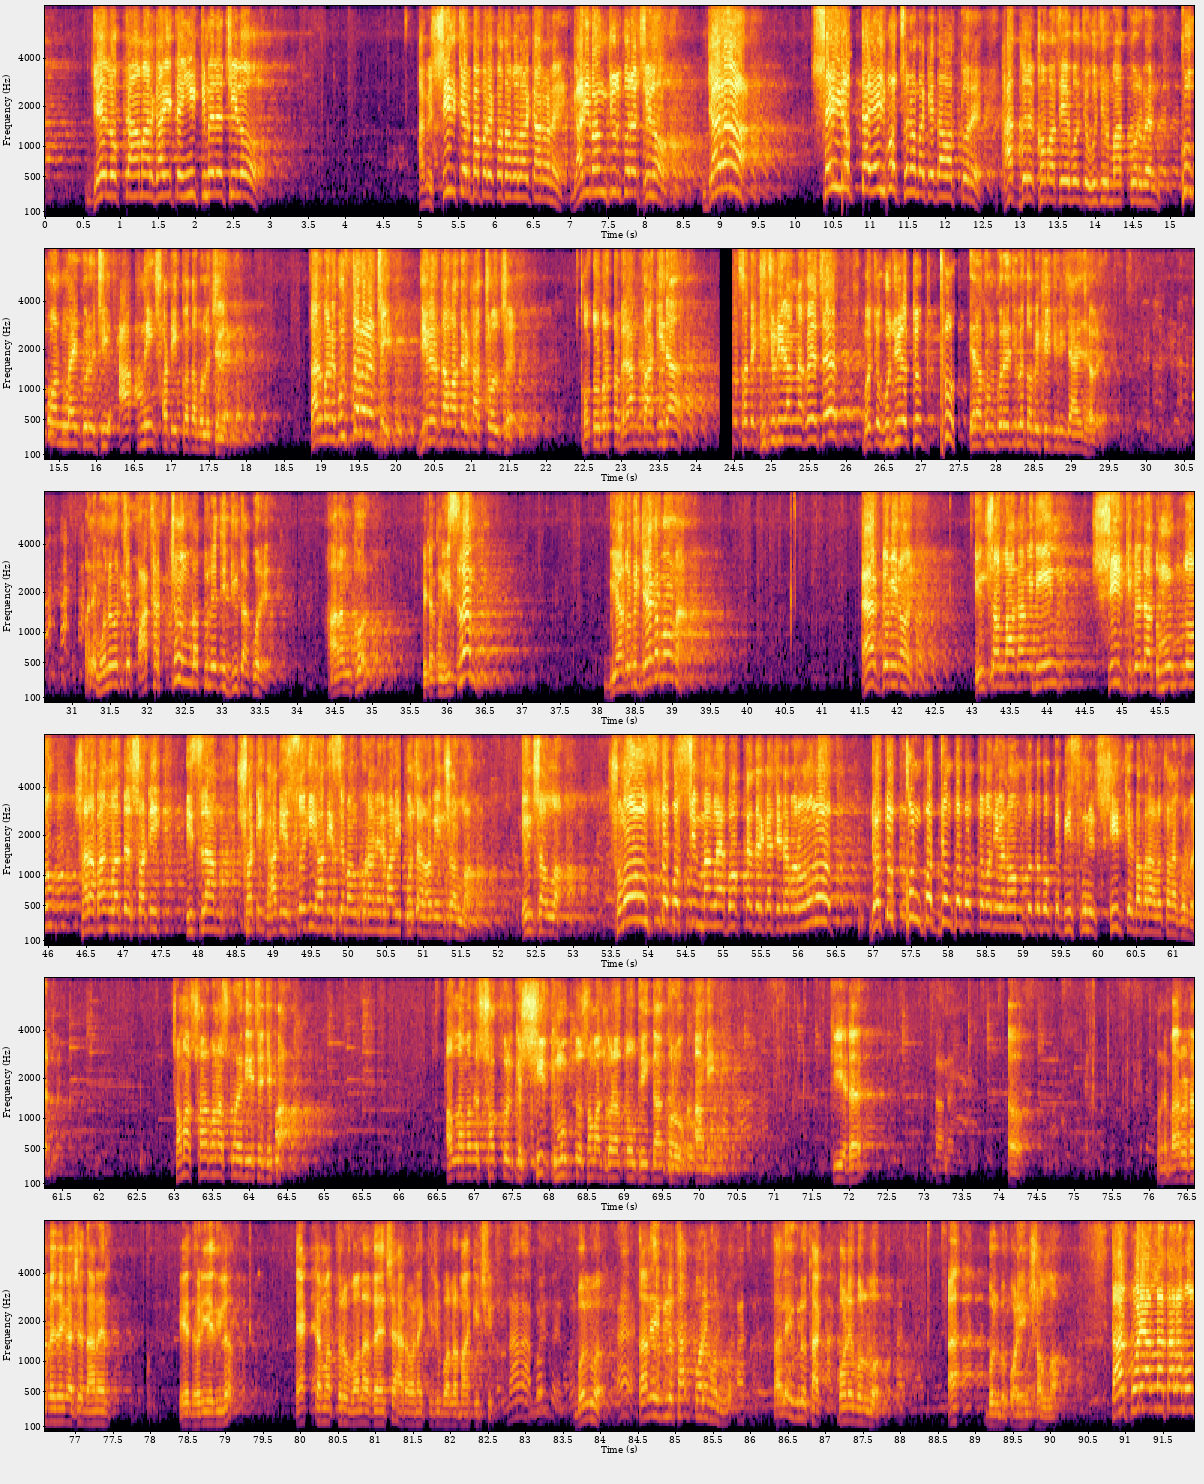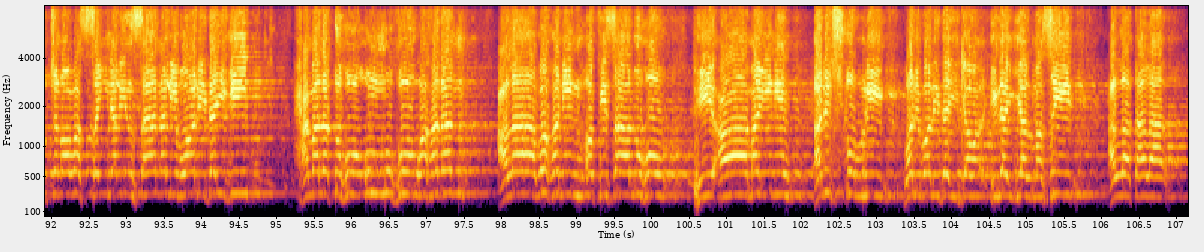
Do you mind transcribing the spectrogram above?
যে লোকটা আমার গাড়িতে ইট মেরেছিল, আমি সিল্কের ব্যাপারে কথা বলার কারণে গাড়ি ভাঙচুর করেছিল। যারা সেই লোকটা এই বছর আমাকে দাওয়াত করে, হাত ধরে ক্ষমা চেয়ে বলছে, হুজুর, মাফ করবেন, খুব অন্যায় করেছি আপনি সঠিক কথা বলেছিলেন। তার মানে বুঝতে পেরেছি, দিনের দাওয়াতের কাজ চলছে। কত বড় ভ্রান্ত আকিদা। সাথে খিচুড়ি রান্না হয়েছে? বলছে, হুজুর একটু এরকম করে দিবে, তবে খিচুড়ি যায় যাবে মানে মনে হচ্ছে পাছার চামড়া তুলে দিই জুতা করে। হারাম খোর এটা কোন ইসলাম? জায়গা পাও না? একদমই নয়। ইনশাল্লাহ আগামী দিন শিখ বেদাত মুক্ত, সারা বাংলাতে সঠিক ইসলাম, সঠিক হাদিস, সহি হাদিস এবং কোরআনের বাণী প্রচার হবে ইনশাল্লাহ ইনশাল্লাহ সমস্ত পশ্চিম বাংলায় বক্তাদের কাছে এটা আমার অনুরোধ, যতক্ষণ পর্যন্ত বক্তব্য দিবেন, অন্তত পক্ষে বিশ মিনিট শির্কের ব্যাপারে আলোচনা করবেন। সমাজ সর্বনাশ করে দিয়েছে যে পা। আল্লাহ আমাদের সকলকে শির্ক মুক্ত সমাজ গড়ার তৌফিক দান করুক আমি কি এটা? মানে বারোটা বেজে গেছে, দানের এ ধরিয়ে দিল। একটা মাত্র বলা হয়েছে আর অনেক কিছু বলা বাকি ছিল। বলব? তাহলে এগুলো থাক পরে বলব। তাহলে এগুলো থাক পরে বলব। হ্যাঁ, বলব পরে ইনশাল্লাহ তারপরে আল্লাহ তাআলা বলছেন হামালাতুহু উম্মুহু ওয়াহানান আলা ওয়াহানিন ওয়াফিসালুহু ফি আমাইন আনিশকুরলি ওয়ালিওয়ালিদাইকা ওয়া ইলাইয়াল মাসির আল্লাহ তাআলা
